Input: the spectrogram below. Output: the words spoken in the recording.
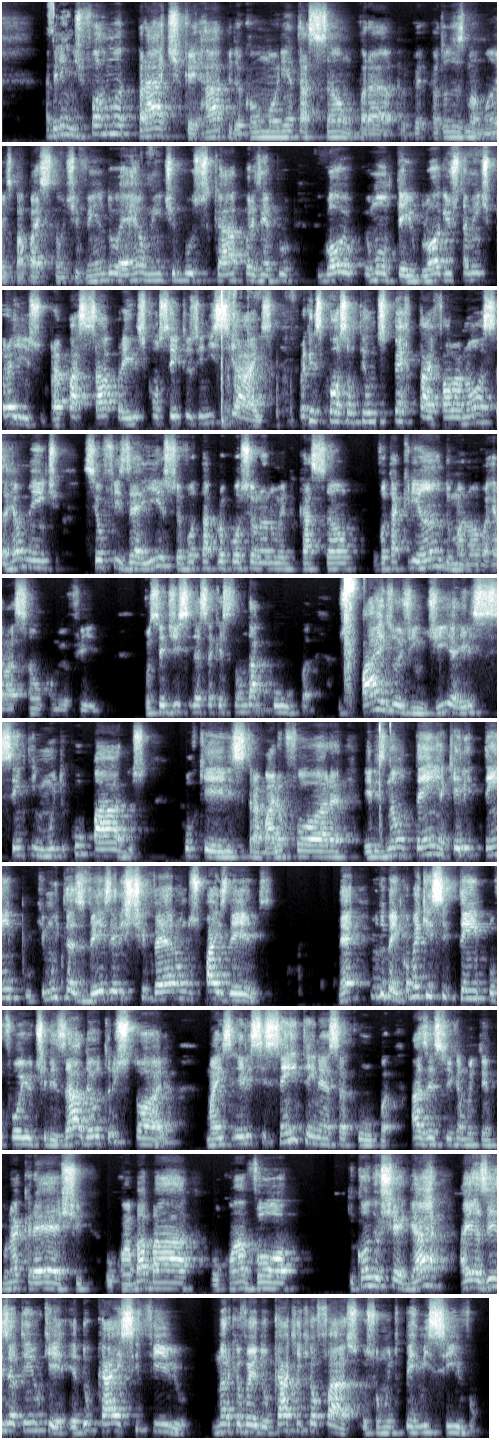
Abilene, de forma prática e rápida, como uma orientação para, para todas as mamães, papais que estão te vendo, é realmente buscar, por exemplo, igual eu, eu montei o blog justamente para isso, para passar para eles conceitos iniciais, para que eles possam ter um despertar e falar, nossa, realmente, se eu fizer isso, eu vou estar proporcionando uma educação, eu vou estar criando uma nova relação com meu filho. Você disse dessa questão da culpa. Os pais, hoje em dia, eles se sentem muito culpados, porque eles trabalham fora, eles não têm aquele tempo que muitas vezes eles tiveram dos pais deles. Né? Tudo bem, como é que esse tempo foi utilizado é outra história, mas eles se sentem nessa culpa. Às vezes fica muito tempo na creche, ou com a babá, ou com a avó. E quando eu chegar, aí às vezes eu tenho o quê? Educar esse filho. Na hora que eu vou educar, o que, que eu faço? Eu sou muito permissivo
